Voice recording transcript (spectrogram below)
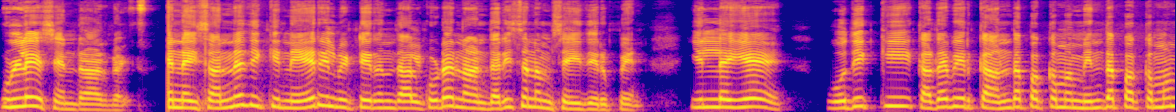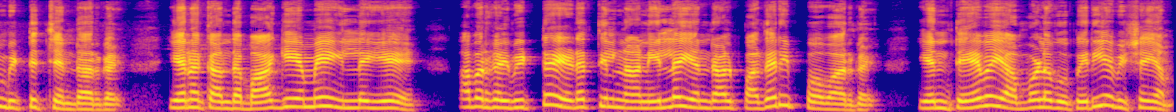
உள்ளே சென்றார்கள். என்னை சன்னதிக்கு நேரில் விட்டிருந்தால் கூட நான் தரிசனம் செய்திருப்பேன். இல்லையே. ஒதுக்கி கதவிற்கு அந்த பக்கமும் இந்த பக்கமும் விட்டு சென்றார்கள். எனக்கு அந்த பாக்கியமே இல்லையே. அவர்கள் விட்ட இடத்தில் நான் இல்லை என்றால் பதறிப் போவார்கள் என் தேவை அவ்வளவு பெரிய விஷயம்.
